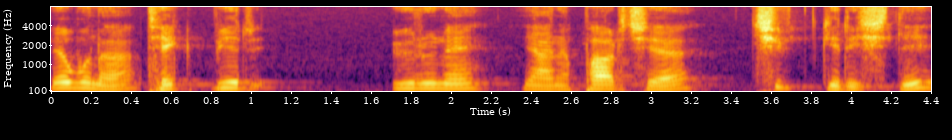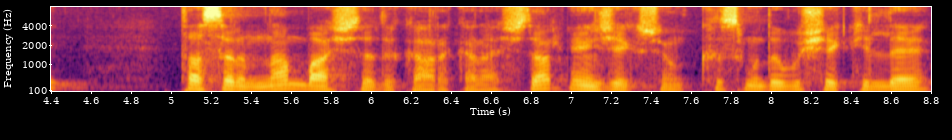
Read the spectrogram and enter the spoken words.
Ve buna tek bir ürüne yani parçaya çift girişli tasarımdan başladık arkadaşlar. Enjeksiyon kısmı da bu şekilde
